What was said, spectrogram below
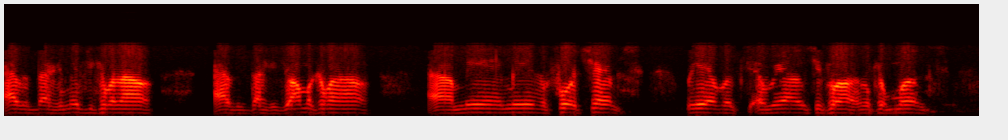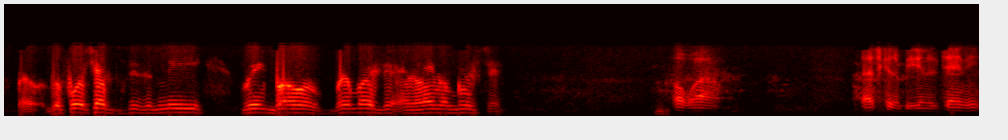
After documentary coming out, after docudrama coming out, uh, me and me and the four champs, we have a, a reality in a couple months. The, the four champs is me, Riddick Bowe, Bill Mercer, and Lamon Brewster. Oh wow, that's going to be entertaining.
